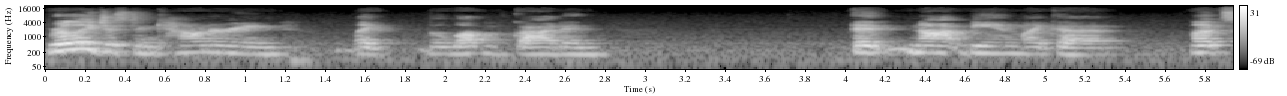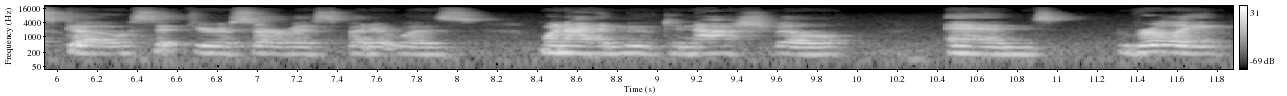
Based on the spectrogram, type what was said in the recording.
really just encountering like the love of God and it not being like a let's go sit through a service, but it was when I had moved to Nashville and really,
